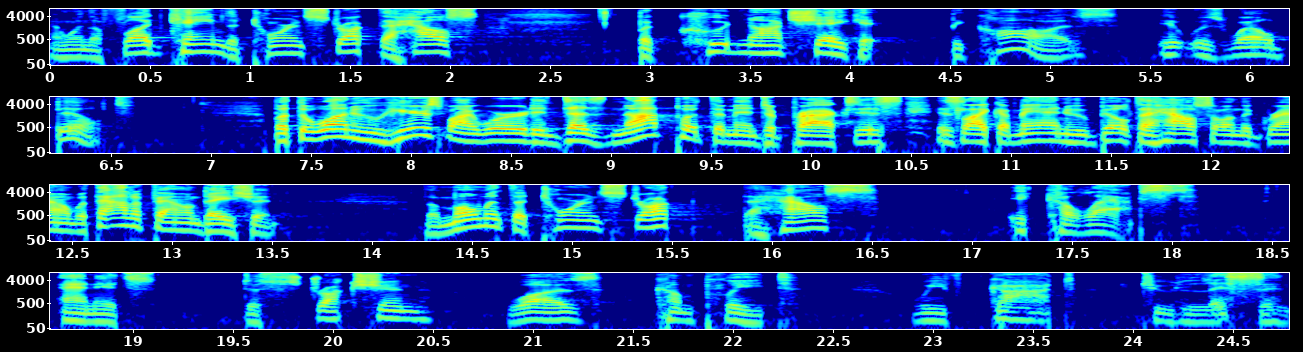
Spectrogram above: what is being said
And when the flood came, the torrent struck the house, but could not shake it because it was well built. But the one who hears my word and does not put them into practice is like a man who built a house on the ground without a foundation. The moment the torrent struck the house, it collapsed, and its destruction was complete. We've got to listen.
